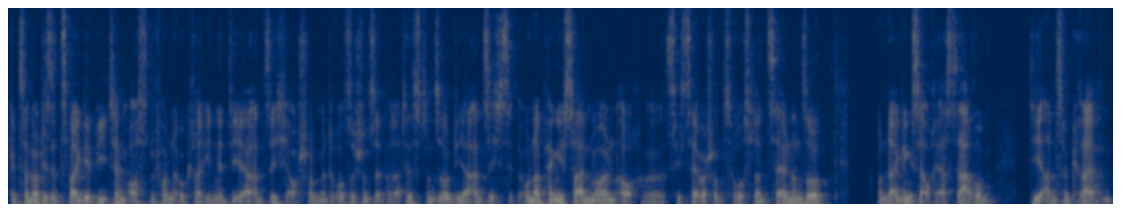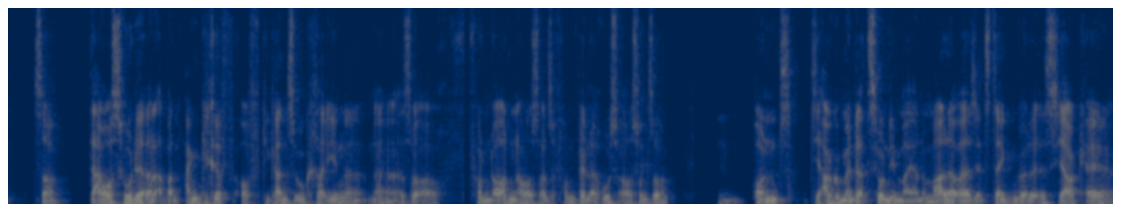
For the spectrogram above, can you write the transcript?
gibt es ja noch diese zwei Gebiete im Osten von der Ukraine, die ja an sich auch schon mit russischen Separatisten und so, die ja an sich unabhängig sein wollen, auch äh, sich selber schon zu Russland zählen und so. Und da ging es ja auch erst darum, die anzugreifen. So, Daraus wurde ja dann aber ein Angriff auf die ganze Ukraine, ne? also auch von Norden aus, also von Belarus aus und so. Mhm. Und die Argumentation, die man ja normalerweise jetzt denken würde, ist, ja, okay,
